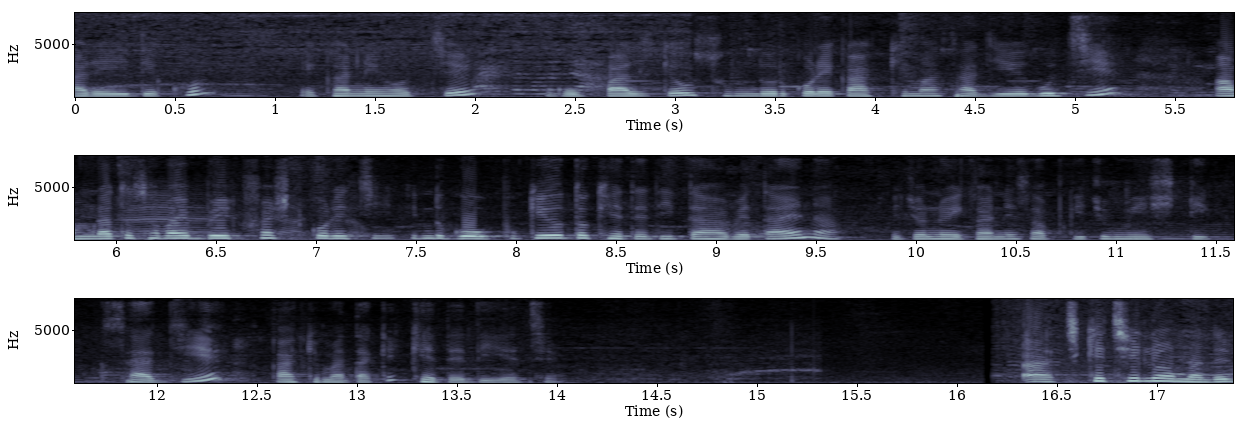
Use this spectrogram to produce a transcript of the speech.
আর এই দেখুন, এখানে হচ্ছে গোপালকেও সুন্দর করে কাকিমা সাজিয়ে গুছিয়ে। আমরা তো সবাই ব্রেকফাস্ট করেছি, কিন্তু গপুকেও তো খেতে দিতে হবে, তাই না? ওই জন্য এখানে সব কিছু মিষ্টি সাজিয়ে কাকিমা তাকে খেতে দিয়েছে। আজকে ছিল আমাদের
